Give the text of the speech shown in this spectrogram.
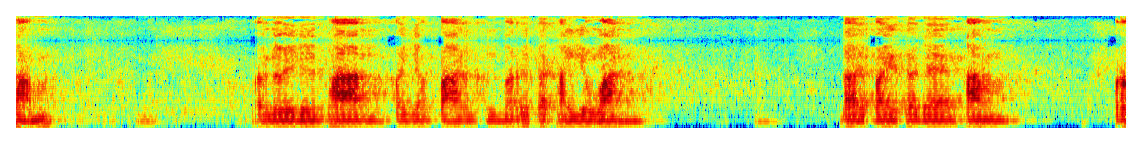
ถัมภ์ ก็เลยเดินทางไปยังป่าอิสิมฤคไทยวัน ได้ไปแสดงธรรมโปร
